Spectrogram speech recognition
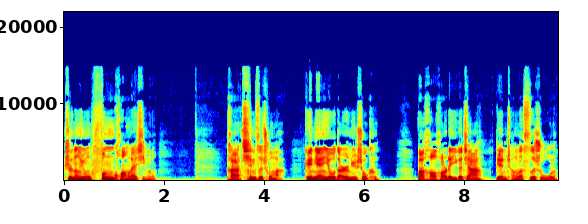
只能用疯狂来形容。他亲自出马，给年幼的儿女授课，把好好的一个家变成了私塾了。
